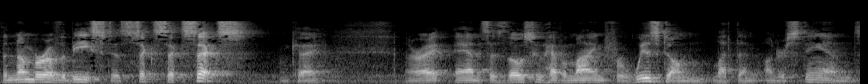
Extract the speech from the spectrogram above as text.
The number of the beast is 666. Okay? Alright? And it says, those who have a mind for wisdom, let them understand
